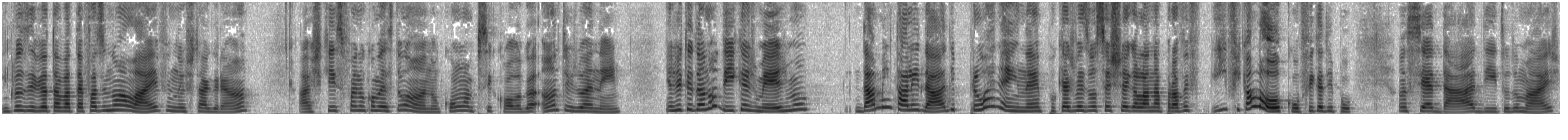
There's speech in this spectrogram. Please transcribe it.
Inclusive, eu tava até fazendo uma live no Instagram. Acho que isso foi no começo do ano, com uma psicóloga antes do Enem. E a gente dando dicas mesmo da mentalidade pro Enem, né? Porque às vezes você chega lá na prova e, e fica louco, fica tipo ansiedade e tudo mais.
